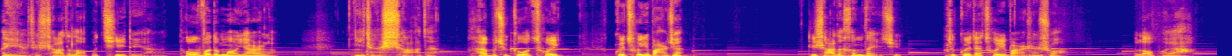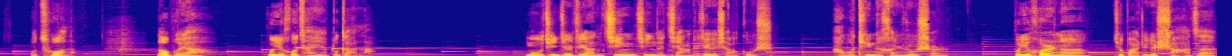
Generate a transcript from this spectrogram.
哎呀，这傻子老婆气的呀，头发都冒烟了。你这个傻子，还不去给我搓一跪搓衣板去？这傻子很委屈，就跪在搓衣板上说：“老婆呀，我错了。老婆呀，我以后再也不敢了。”母亲就这样静静的讲着这个小故事。啊，我听得很入神儿。不一会儿呢，就把这个傻子、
